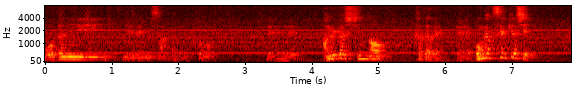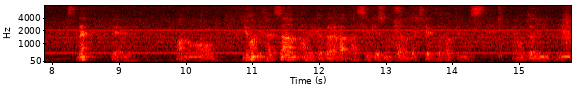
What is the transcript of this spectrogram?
大谷レニーさんと、えーアメリカ出身の方で、えー音楽宣教師ですね、えーあの日本にたくさんアメリカから宣教師の方々来てくださっています、えー本当に、えー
